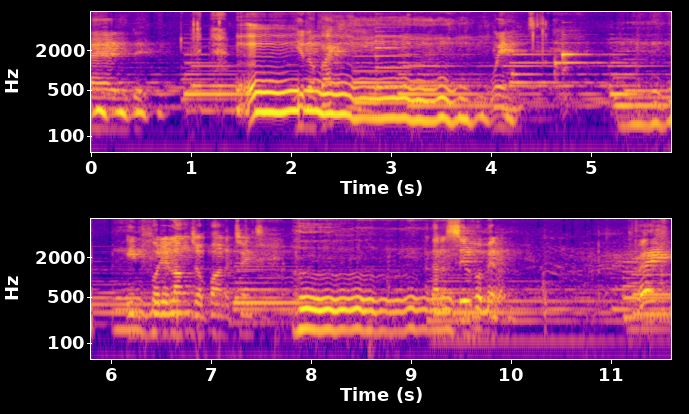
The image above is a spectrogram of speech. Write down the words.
And uh, you know, back went in for the long jump on the 20. I got a silver medal. Right?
